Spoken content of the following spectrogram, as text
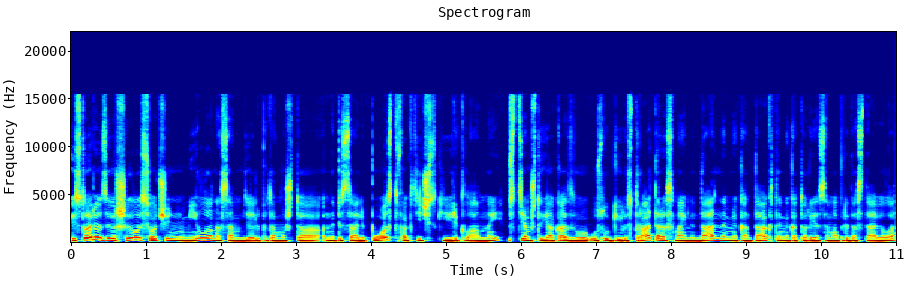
история завершилась очень мило, на самом деле, потому что написали пост, фактически рекламный, с тем, что я оказываю услуги иллюстратора, с моими данными, контактами, которые я сама предоставила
